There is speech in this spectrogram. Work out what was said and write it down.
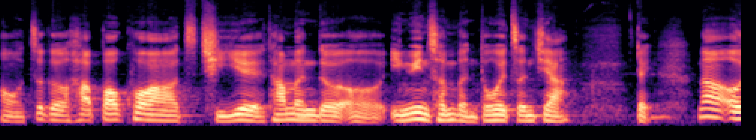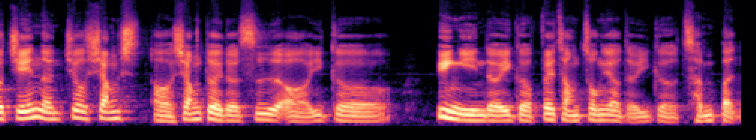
哦，这个还包括企业他们的呃营运成本都会增加。对，那呃节能就相呃相对的是呃一个运营的一个非常重要的一个成本。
